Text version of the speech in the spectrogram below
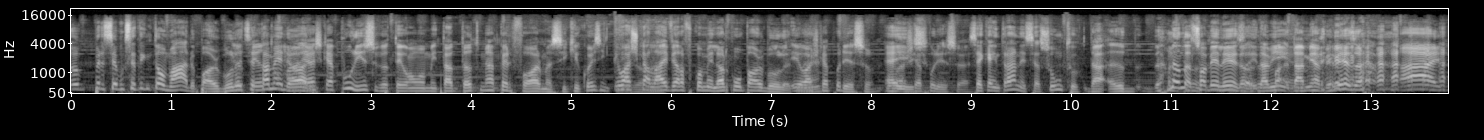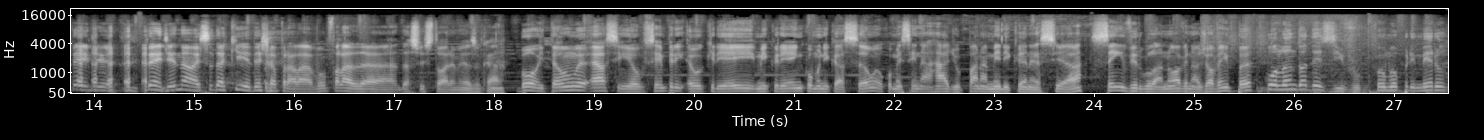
eu percebo que você tem tomado Power Bullet, você tá tenho melhor. tomado- Eu acho que é por isso que eu tenho aumentado tanto minha performance. Que coisa incrível. Eu acho que a né? live ela ficou melhor com o Power Bullet. Eu né? acho que é por isso. É eu acho que isso. é por isso. É. Você quer entrar nesse assunto? Da, da- Não, da sua beleza e da minha. Da minha beleza? ah, entendi. Entendi. Não, isso daqui deixa pra lá. Vamos falar da, da sua história mesmo, cara. Bom, então é assim, eu sempre eu criei, me criei em comunicação, eu comecei na rádio Pan-Americana SA, 100,9 na Jovem Pan, colando adesivo. Foi o meu primeiro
